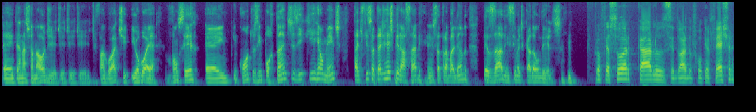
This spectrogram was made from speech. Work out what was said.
é, internacional de, de, de, de, fagote e oboé. Vão ser é, encontros importantes e que realmente está difícil até de respirar, sabe? A gente está trabalhando pesado em cima de cada um deles. Professor Carlos Eduardo Folker Fescher,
